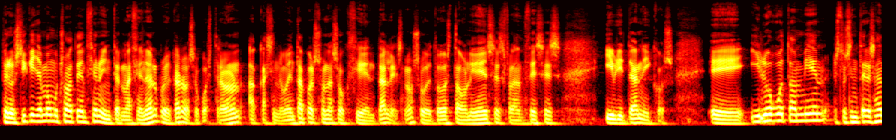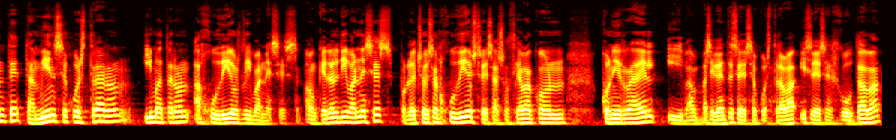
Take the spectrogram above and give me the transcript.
Pero sí que llamó mucho la atención internacional porque, claro, secuestraron a casi 90 personas occidentales, ¿no? sobre todo estadounidenses, franceses y británicos. Eh, Eh, y luego también, esto es interesante, también secuestraron y mataron a judíos libaneses. Aunque eran libaneses, por el hecho de ser judíos, se les asociaba con, con Israel y básicamente se les secuestraba y se les ejecutaba.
